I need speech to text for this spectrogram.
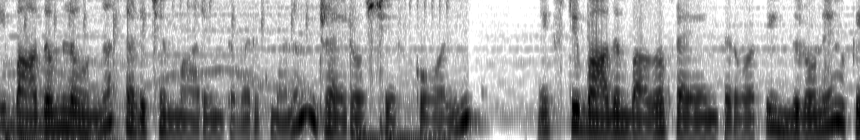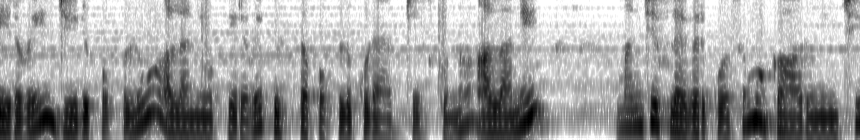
ఈ బాదంలో ఉన్న తడి చెమ్మ ఆరేంత వరకు మనం డ్రై రోస్ట్ చేసుకోవాలి. నెక్స్ట్ ఈ బాదం బాగా ఫ్రై అయిన తర్వాత ఇందులోనే ఒక ఇరవై జీడిపప్పులు అలానే ఒక ఇరవై పిస్తా పప్పులు కూడా యాడ్ చేసుకున్నాం. అలానే మంచి ఫ్లేవర్ కోసం ఒక ఆరు నుంచి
